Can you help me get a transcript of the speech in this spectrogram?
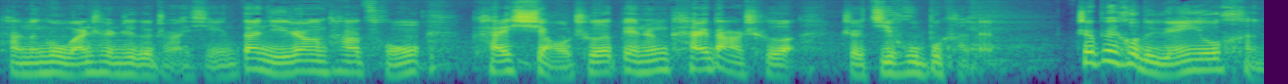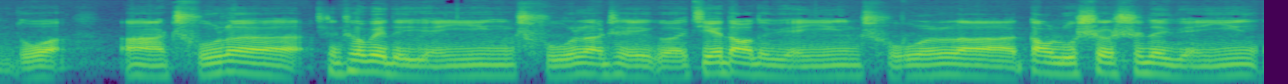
他能够完成这个转型。但你让他从开小车变成开大车，这几乎不可能。这背后的原因有很多啊，除了停车位的原因，除了这个街道的原因，除了道路设施的原因，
